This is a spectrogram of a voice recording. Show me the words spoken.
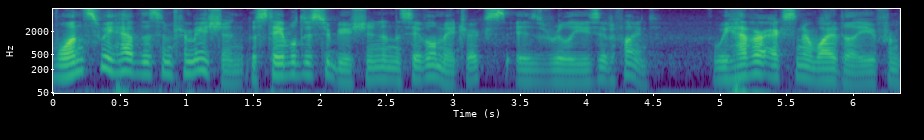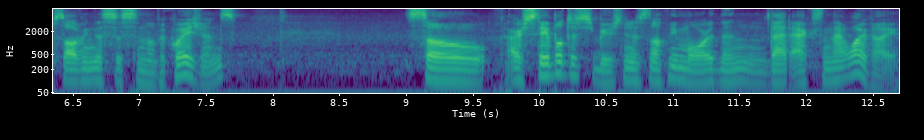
Once we have this information, the stable distribution and the stable matrix is really easy to find. We have our x and our y value from solving the system of equations, so our stable distribution is nothing more than that x and that y value.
